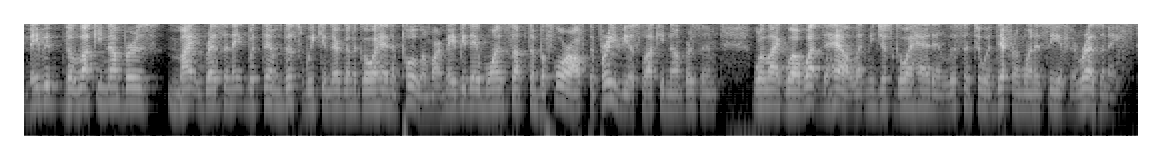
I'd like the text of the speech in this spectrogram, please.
maybe the lucky numbers might resonate with them this week, and they're going to go ahead and pull them, or maybe they won something before off the previous lucky numbers, and we're like, well, what the hell? Let me just go ahead and listen to a different one and see if it resonates.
